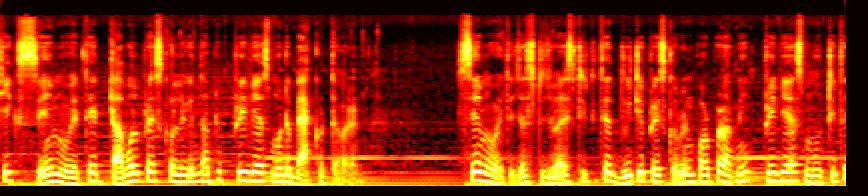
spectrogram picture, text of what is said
ঠিক সেম ওয়েতে ডাবল প্রেস করলে কিন্তু আপনি প্রিভিয়াস মোডে ব্যাক করতে পারেন। সেম ওয়েতে জাস্ট জয়স্টিকটিতে দুইটি প্রেস করবেন, পরপর আপনি প্রিভিয়াস মোডটিতে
